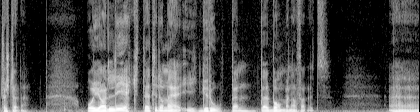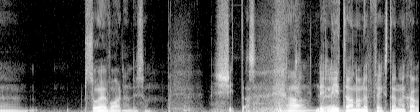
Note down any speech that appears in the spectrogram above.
förstörda. Och jag lekte till och med i gropen där bomben har fallit. Eh, så är vardagen liksom. Shit alltså. Ja, Det är lite annan uppväxt än en själv.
